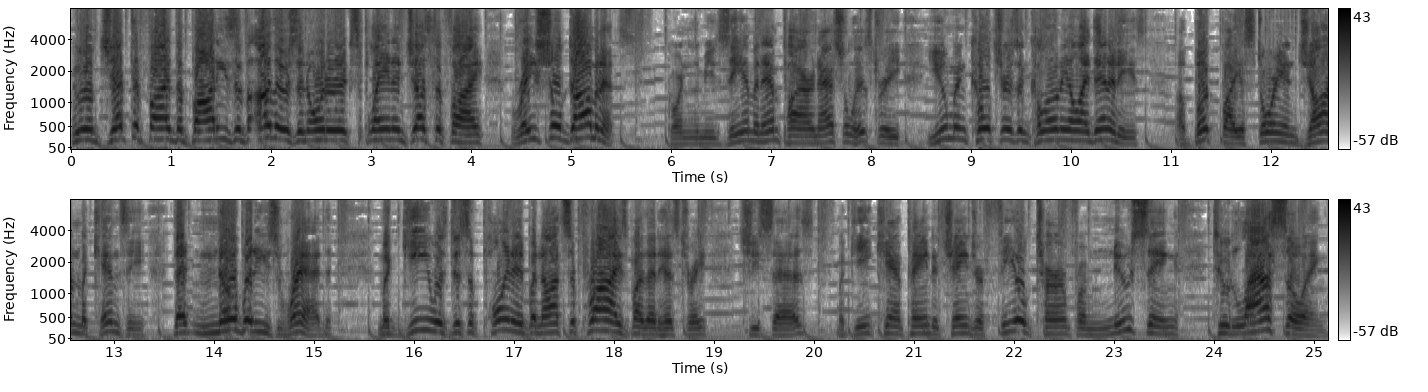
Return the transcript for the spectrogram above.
who objectified the bodies of others in order to explain and justify racial dominance. According to the Museum and Empire Natural History, Human Cultures and Colonial Identities, a book by historian John Mackenzie that nobody's read, McGee was disappointed but not surprised by that history. She says McGee campaigned to change her field term from noosing to lassoing,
